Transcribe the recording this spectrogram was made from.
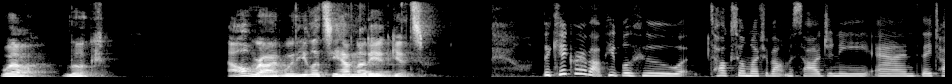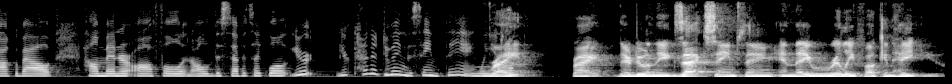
well, look. I'll ride with you. Let's see how nutty it gets. The kicker about people who talk so much about misogyny and they talk about how men are awful and all of this stuff, it's like, well, you're you're kind of doing the same thing when you Right, talk- right. They're doing the exact same thing and they really fucking hate you.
